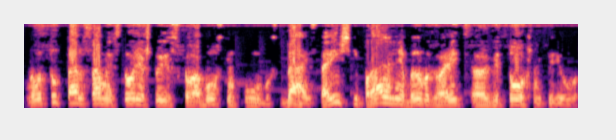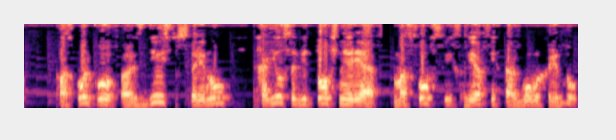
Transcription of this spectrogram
Ну вот тут та же самая история, что и с Колобовским клубом. Да, исторически правильнее было бы говорить э, Витошный период, поскольку э, здесь в старину находился Витошный ряд московских верхних торговых рядов.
